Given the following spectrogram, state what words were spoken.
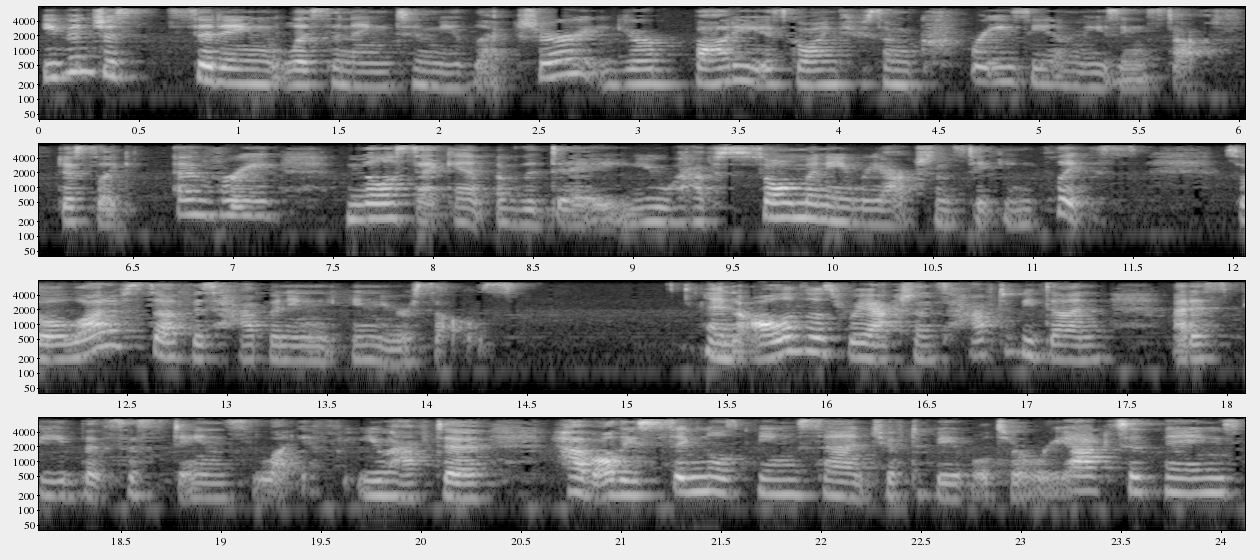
Even just sitting listening to me lecture, your body is going through some crazy amazing stuff. Just like every millisecond of the day, you have so many reactions taking place. So a lot of stuff is happening in your cells. And all of those reactions have to be done at a speed that sustains life. You have to have all these signals being sent. You have to be able to react to things.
